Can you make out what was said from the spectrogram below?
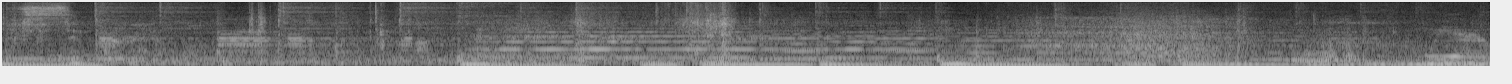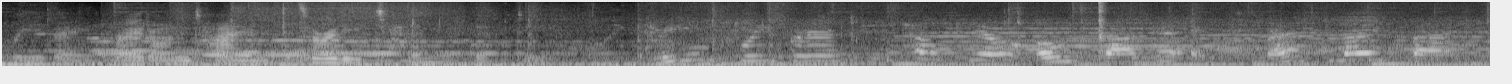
This is incredible. We are leaving right on time. It's already 10.50. Dream Sleeper Tokyo Osaka Express Night Bus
